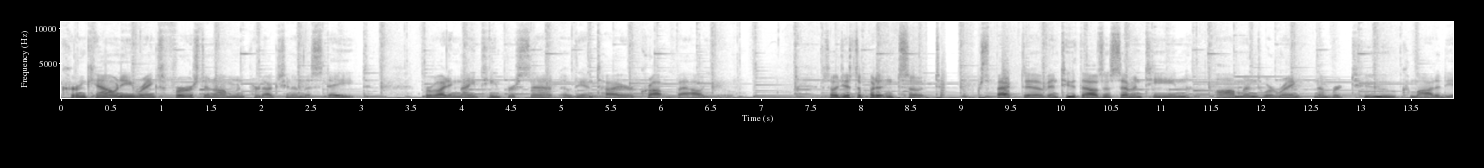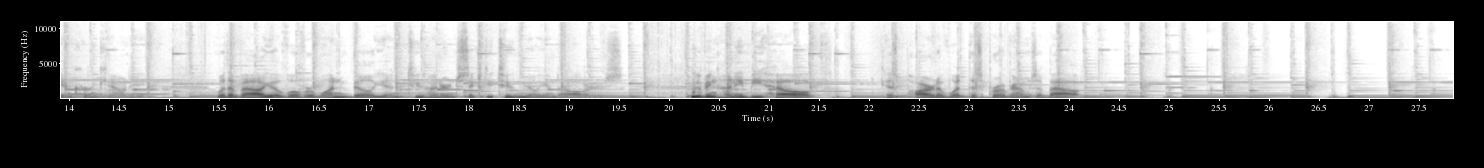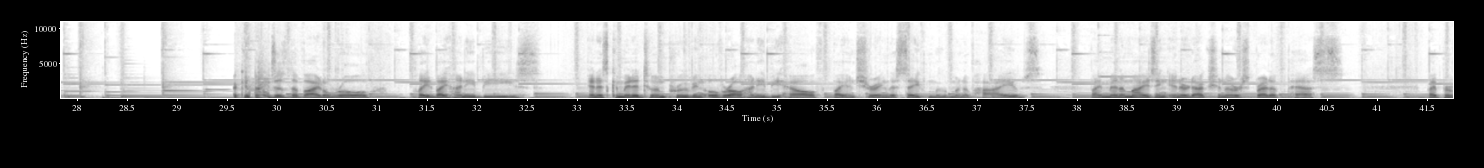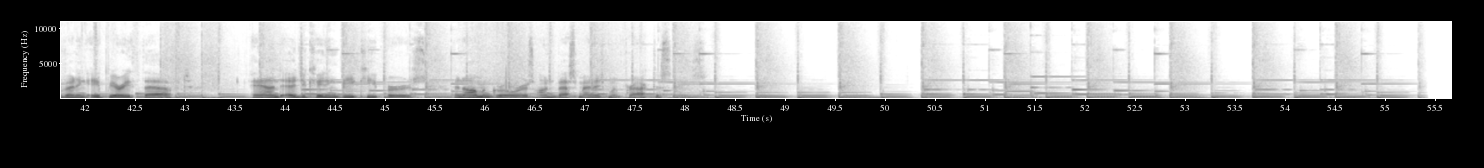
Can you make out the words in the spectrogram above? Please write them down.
Kern County ranks first in almond production in the state, providing 19% of the entire crop value. So just to put it into perspective, in 2017, almonds were ranked number two commodity in Kern County with a value of over $1,262 million. Improving honeybee health is part of what this program is about. Recognizes the vital role played by honeybees and is committed to improving overall honeybee health by ensuring the safe movement of hives, by minimizing introduction or spread of pests, by preventing apiary theft, and educating beekeepers and almond growers on best management practices.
